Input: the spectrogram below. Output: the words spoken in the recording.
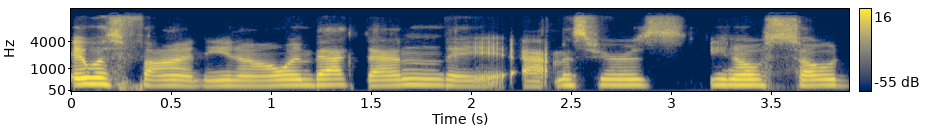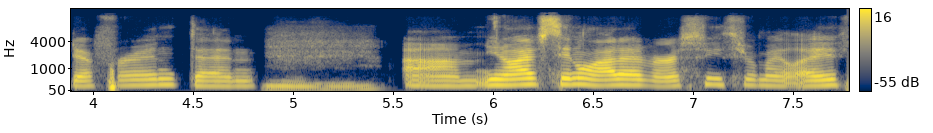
it was fun, you know, and back then the atmosphere is, you know, so different. And, mm-hmm. um, you know, I've seen a lot of adversity through my life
